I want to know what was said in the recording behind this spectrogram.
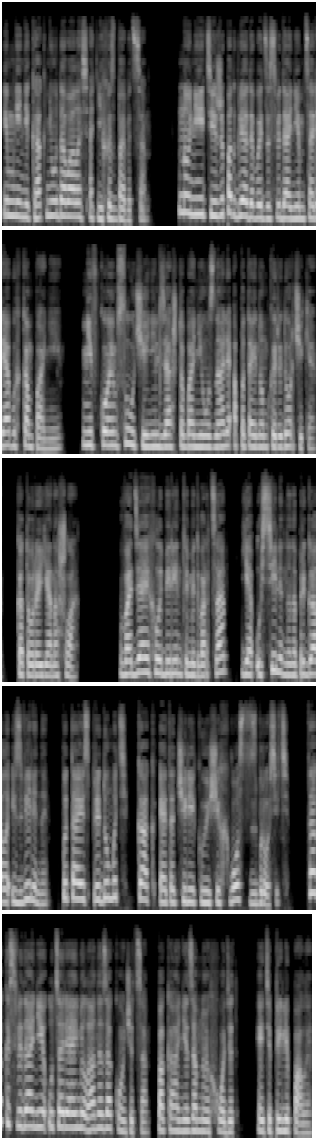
и мне никак не удавалось от них избавиться. Но не идти же подглядывать за свиданием царя в их компании. Ни в коем случае нельзя, чтобы они узнали о потайном коридорчике, который я нашла. Водя их лабиринтами дворца, я усиленно напрягала извилины, пытаясь придумать, как этот чирикающий хвост сбросить. Так и свидание у царя и Милана закончится, пока они за мной ходят, эти прилипалы.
